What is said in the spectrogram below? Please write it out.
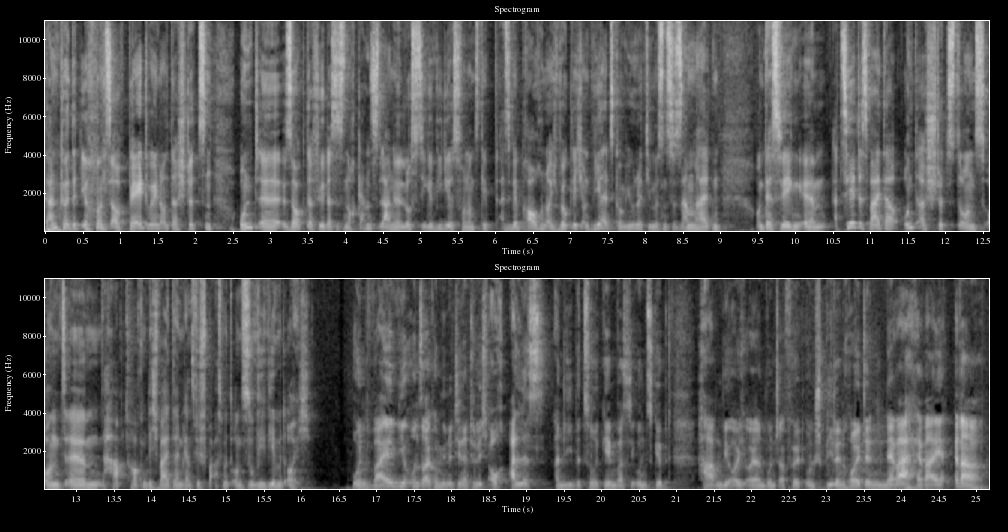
dann könntet ihr uns auf Patreon unterstützen und äh, sorgt dafür, dass es noch ganz lange lustige Videos von uns gibt. Also wir brauchen euch wirklich und wir als Community müssen zusammenhalten. Und deswegen ähm, erzählt es weiter, unterstützt uns und ähm, habt hoffentlich weiterhin ganz viel Spaß mit uns, so wie wir mit euch. Und weil wir unserer Community natürlich auch alles an Liebe zurückgeben, was sie uns gibt, haben wir euch euren Wunsch erfüllt und spielen heute Never Have I Ever.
